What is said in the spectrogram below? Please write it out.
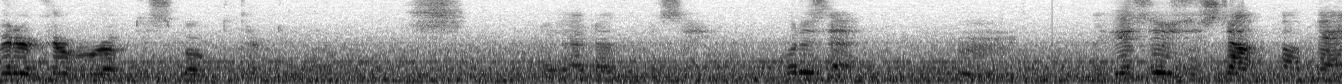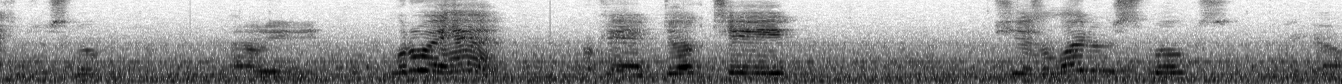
Better cover up the smoke detector though. I got nothing to say. What is that? Hmm. I guess there's a stop a passenger smoking. I don't need it. What do I have? Okay, I have duct tape. She has a lighter smokes. There we go.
